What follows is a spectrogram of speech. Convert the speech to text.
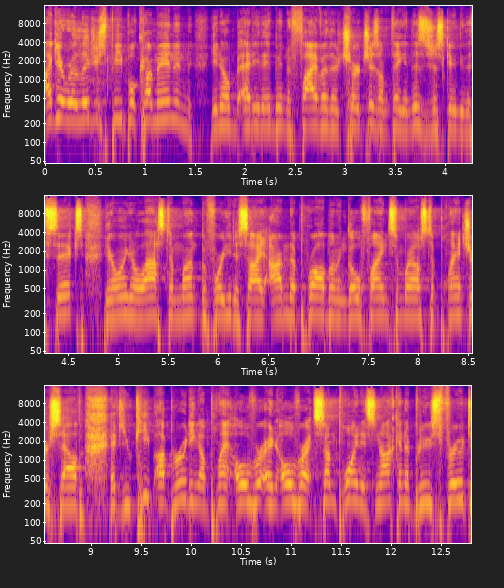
I get religious people come in and, you know, Eddie, they've been to five other churches. I'm thinking this is just going to be the sixth. You're only going to last a month before you decide I'm the problem and go find somewhere else to plant yourself. If you keep uprooting a plant over and over, at some point it's not going to produce fruit.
